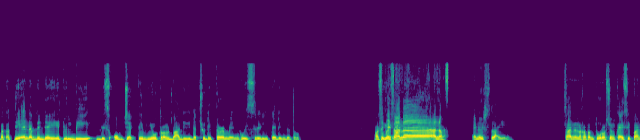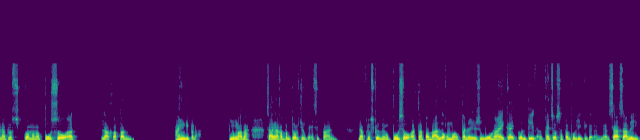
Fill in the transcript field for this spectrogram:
But at the end of the day, it will be this objective, neutral body that should determine who is really telling the truth. O sige, sana, ano, and is flying. Sana nakapagturos yung kaisipan na plus ko mga puso at nakapag, ah, hindi pala. Ano nga ba? Sana nakapagturos yung kaisipan na plus ko mga puso at napabago akong mga pananaw sa buhay kahit konti lang, kahit sa usapan politika lang. Sa, sabi,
